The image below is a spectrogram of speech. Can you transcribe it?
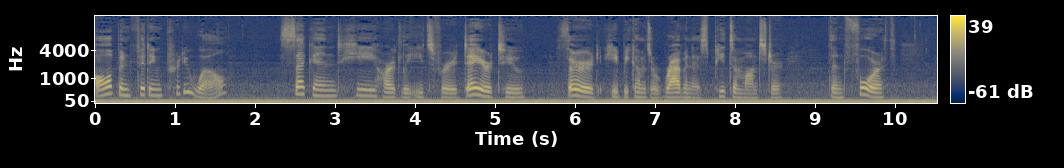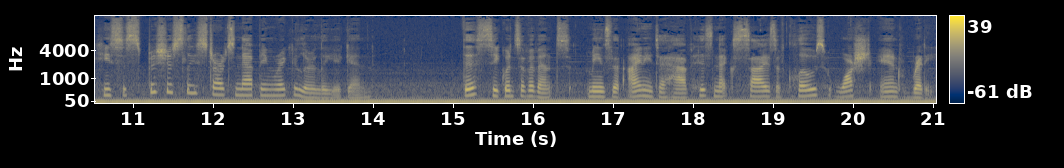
all been fitting pretty well. Second, he hardly eats for a day or two. Third, he becomes a ravenous pizza monster. Then, fourth, he suspiciously starts napping regularly again. This sequence of events means that I need to have his next size of clothes washed and ready.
